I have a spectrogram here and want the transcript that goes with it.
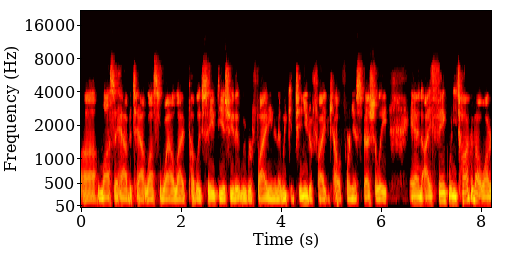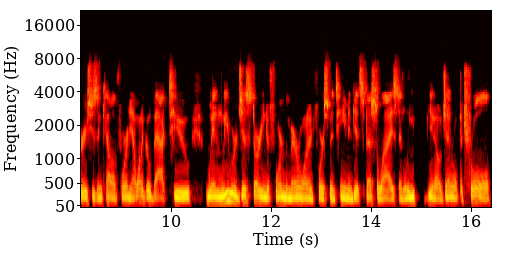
uh, loss of habitat loss of wildlife public safety issue that we were fighting and that we continue to fight in california especially. And i think when you talk about water issues in california i want to go back to when we were just starting to form the marijuana enforcement team and get specialized and leave you know general patrol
